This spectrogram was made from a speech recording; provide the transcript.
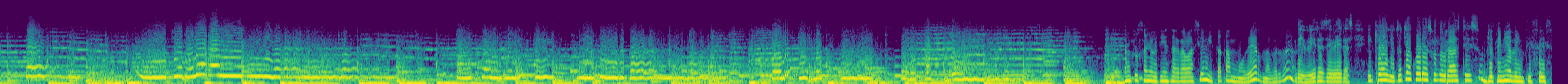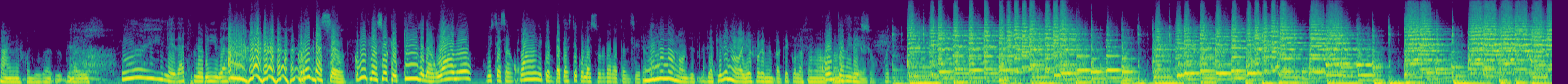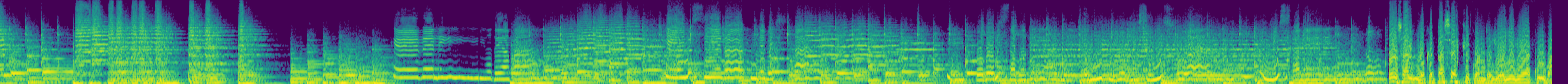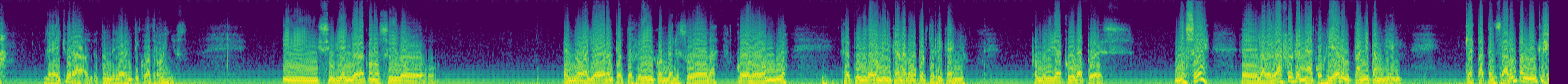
tantos años que tiene esa grabación y está tan moderna, ¿verdad? De veras, de veras. ¿En qué año? ¿Tú te acuerdas cuando grabaste eso? Yo tenía 26 años cuando yo gra- grabé eso. Ay, la edad florida. ¿Cómo pasó? ¿Cómo pasó que tú de Naguabo fuiste a San Juan y te empataste con la Sonora Matancera? No, no, no, no, yo de aquí de Nueva York fue que me empaté con la zona Cuéntame de eso. cuéntame. Saborear lo que pasa es que cuando yo llegué a Cuba, de hecho era, yo tendría 24 años, y si bien yo era conocido en Nueva York, en Puerto Rico, en Venezuela, Colombia, República Dominicana como puertorriqueño, cuando llegué a Cuba, pues, no sé, eh, la verdad fue que me acogieron tan y tan bien, que hasta pensaron también que,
